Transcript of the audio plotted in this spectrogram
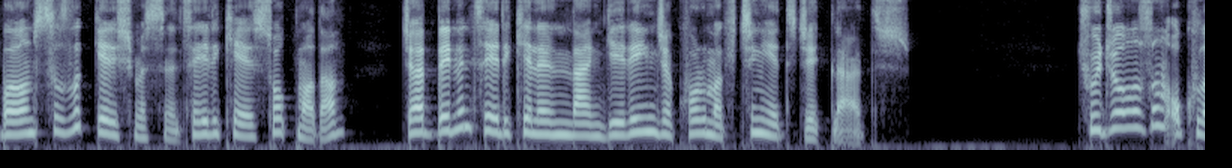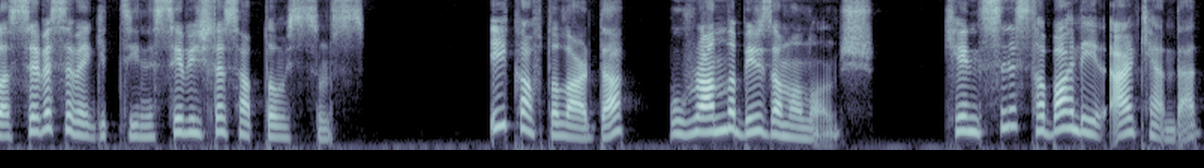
bağımsızlık gelişmesini tehlikeye sokmadan caddenin tehlikelerinden gereğince korumak için yeteceklerdir. Çocuğunuzun okula seve seve gittiğini sevinçle saptamışsınız. İlk haftalarda buhranlı bir zaman olmuş. Kendisini sabahleyin erkenden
